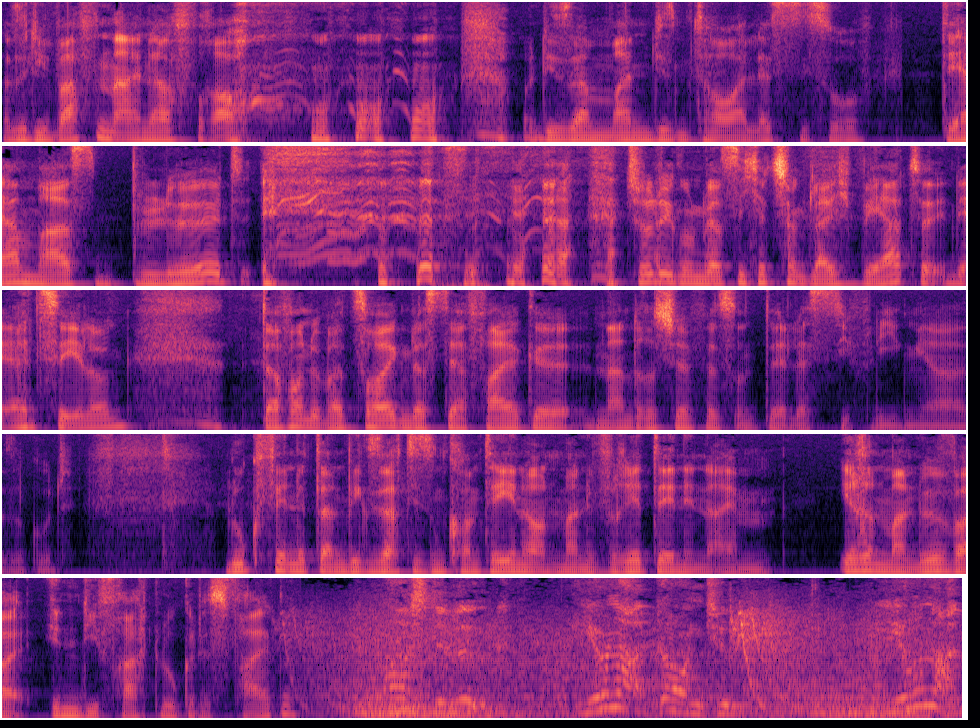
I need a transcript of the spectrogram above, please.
Also die Waffen einer Frau und dieser Mann in diesem Tower lässt sich so dermaßen blöd. Entschuldigung, dass ich jetzt schon gleich werte in der Erzählung. Davon überzeugen, dass der Falke ein anderes Schiff ist und der lässt sie fliegen. Ja, also gut. Luke findet dann, wie gesagt, diesen Container und manövriert den in einem irren Manöver in die Frachtluke des Falken. Master Luke, you're not going to. You're not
